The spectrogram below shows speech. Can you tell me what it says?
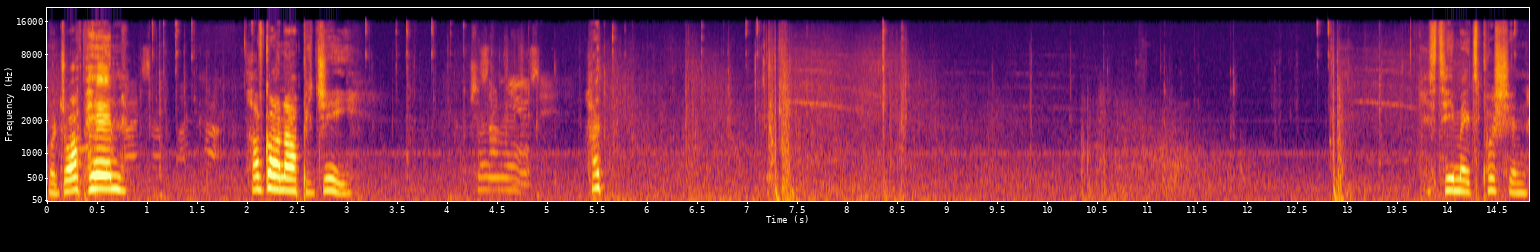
We're dropping. I'm, I'm cat. I've got an RPG. tell Sam, you what, use it. His teammates pushing.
